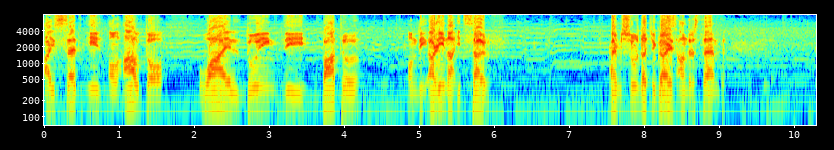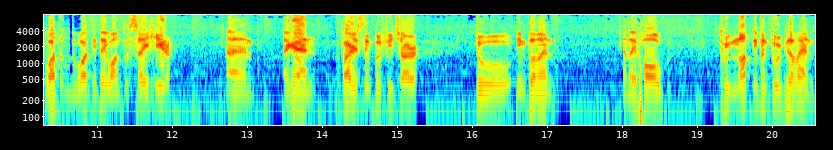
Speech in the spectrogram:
I set it on auto while doing the battle on the arena itself. I'm sure that you guys understand what what did I want to say here and again very simple feature to implement and I hope to not even to implement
